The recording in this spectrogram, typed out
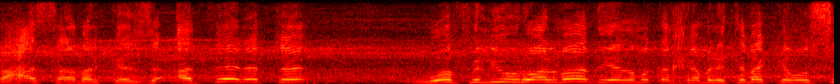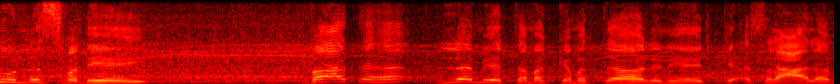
تحصل المركز الثالث. وفي اليورو الماضي المنتخب اللي تمكن من وصول نصف النهائي. بعدها لم يتمكن من التأهل لنهاية كأس العالم.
